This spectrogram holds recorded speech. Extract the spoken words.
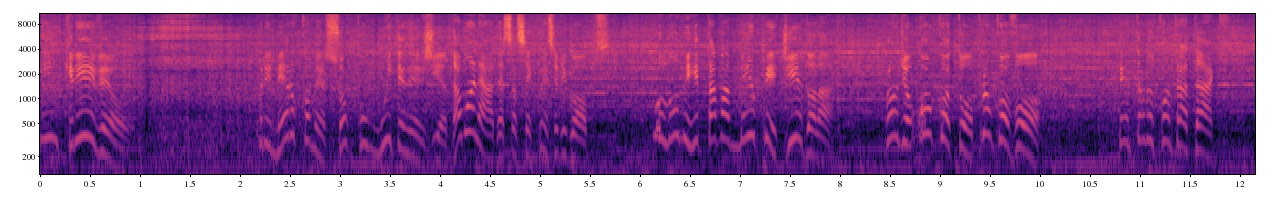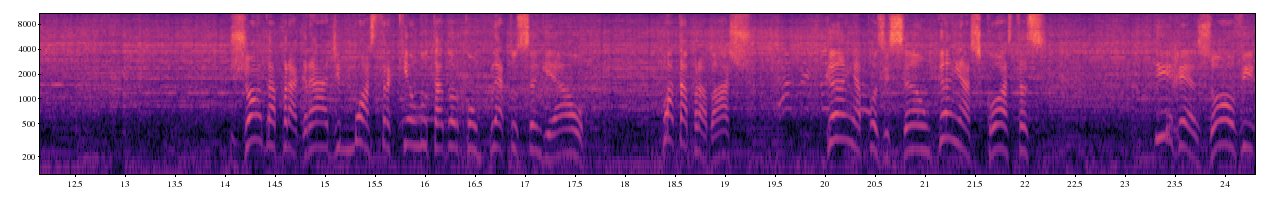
Incrível. Primeiro começou com muita energia. Dá uma olhada essa sequência de golpes. O Lume estava meio perdido, olha lá. Pra onde eu... Oncotô, pra um covô. Tentando contra-ataque joga pra grade, mostra que é um lutador completo sangueal, bota para baixo, ganha a posição, ganha as costas e resolve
